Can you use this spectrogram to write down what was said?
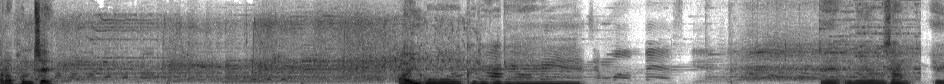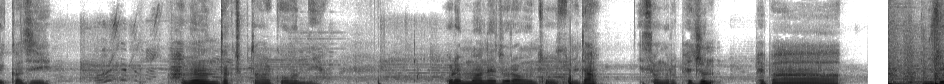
가라 본체 아이고 그리그리. 네 오늘 영상 여기까지 하면 딱 적당할 것 같네요 오랜만에 돌아온 저였습니다 이성으로 패준 배바 누구지?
